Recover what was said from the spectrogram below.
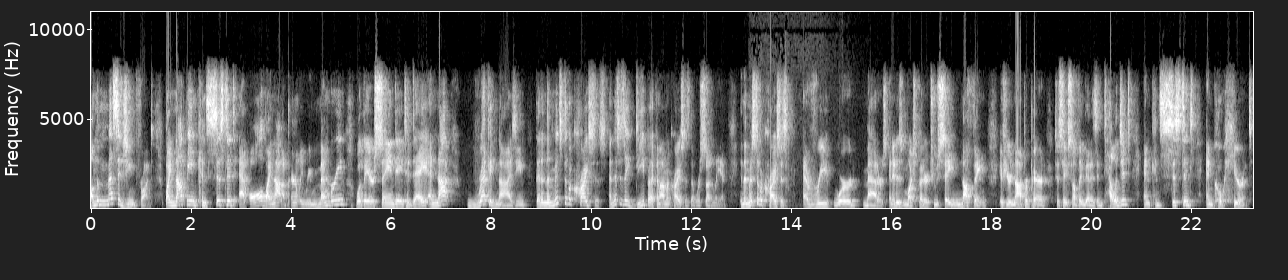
on the messaging front by not being consistent at all, by not apparently remembering what they are saying day to day, and not recognizing that in the midst of a crisis, and this is a deep economic crisis that we're suddenly in, in the midst of a crisis, every word matters. And it is much better to say nothing if you're not prepared to say something that is intelligent and consistent and coherent.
